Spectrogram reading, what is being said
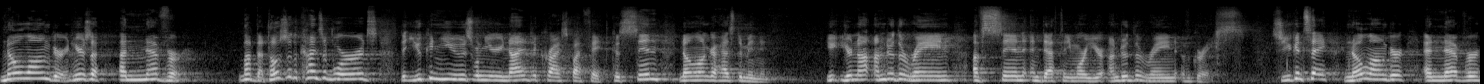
No longer. And here's a, a never. Love that. Those are the kinds of words that you can use when you're united to Christ by faith, because sin no longer has dominion. You're not under the reign of sin and death anymore. You're under the reign of grace. So you can say no longer and never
